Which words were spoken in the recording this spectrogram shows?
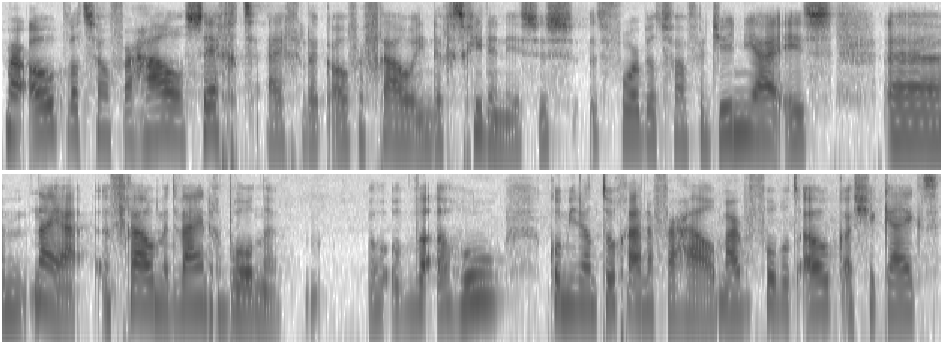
maar ook wat zo'n verhaal zegt eigenlijk over vrouwen in de geschiedenis. Dus het voorbeeld van Virginia is, um, nou ja, een vrouw met weinig bronnen hoe kom je dan toch aan een verhaal? Maar bijvoorbeeld ook als je kijkt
